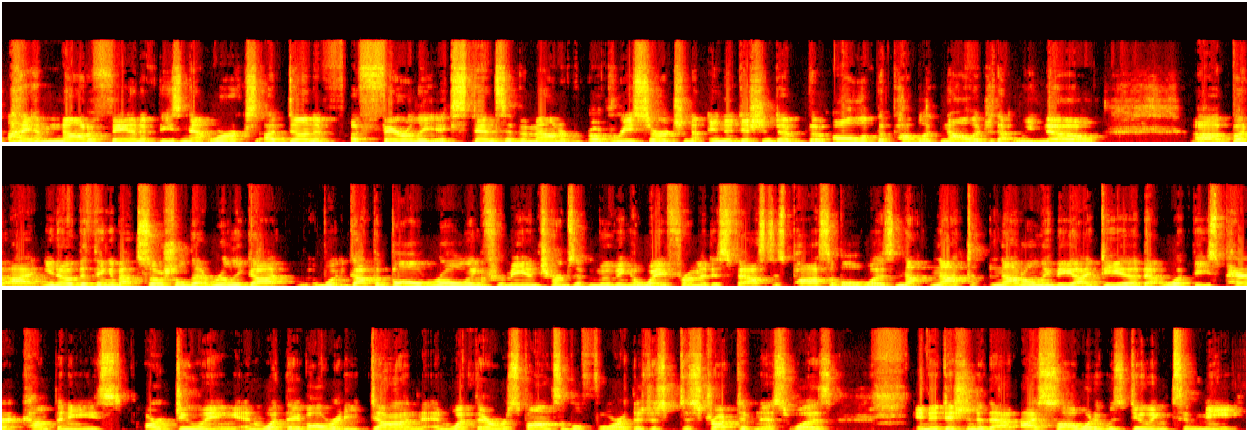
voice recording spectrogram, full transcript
I am not a fan of these networks. I've done a, a fairly extensive amount of, of research, in addition to the, all of the public knowledge that we know. Uh, but I, you know, the thing about social that really got got the ball rolling for me in terms of moving away from it as fast as possible was not not not only the idea that what these parent companies are doing and what they've already done and what they're responsible for, the just destructiveness was. In addition to that, I saw what it was doing to me.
